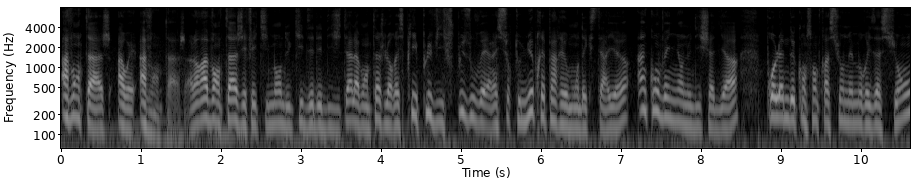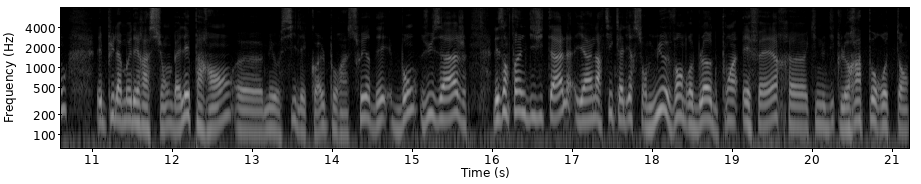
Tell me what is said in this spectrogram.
avantage. Ah ouais, avantage. Alors avantage effectivement du kids et des digital. Avantage, leur esprit est plus vif, plus ouvert et surtout mieux préparé au monde extérieur. Inconvénient nous dit Shadia. Problème de concentration, de mémorisation et puis la modération. Ben, les parents, euh, mais aussi l'école pour instruire des bons usages. Les enfants le digital il y a un article à lire sur mieuxvendreblog.fr euh, qui nous dit que le rapport au temps,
